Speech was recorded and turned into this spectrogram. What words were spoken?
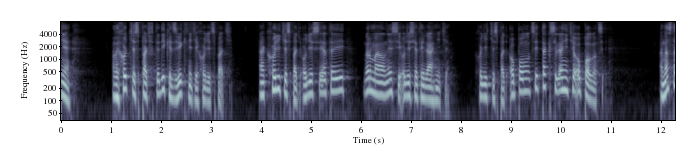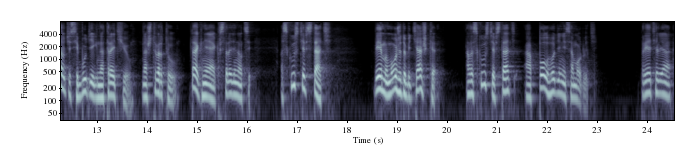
Nie. Ale choďte spať vtedy, keď zvyknete chodiť spať. Ak chodíte spať o 10. normálne si o 10. ľahnite. Chodíte spať o polnoci, tak si ľahnite o polnoci. A nastavte si budík na tretiu, na štvrtú, tak nejak v strede noci. A skúste vstať. Viem, môže to byť ťažké, ale skúste vstať a pol hodiny sa modliť. Priatelia,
